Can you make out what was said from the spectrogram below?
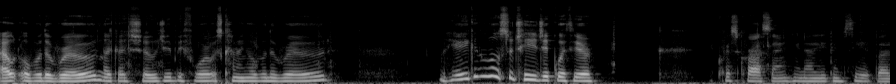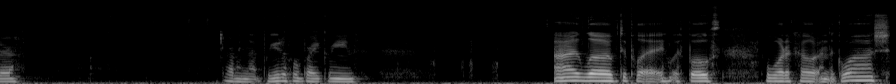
out over the road like I showed you before it was coming over the road And here you get a little strategic with your, your crisscrossing. You know, you can see it better. Grabbing that beautiful bright green. I love to play with both the watercolor and the gouache,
